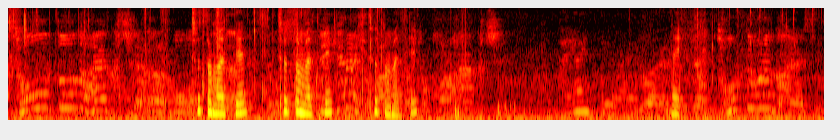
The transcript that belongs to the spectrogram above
相当の早口だからもう。ちょっと待ってちょっと待ってちょっと待って早。いって言われるはいとんでもなく早いですよ。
